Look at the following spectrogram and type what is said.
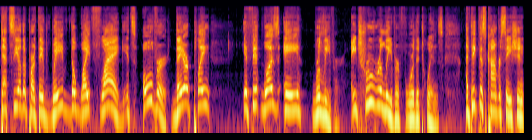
That's the other part. They've waved the white flag. It's over. They are playing. If it was a reliever, a true reliever for the Twins, I think this conversation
